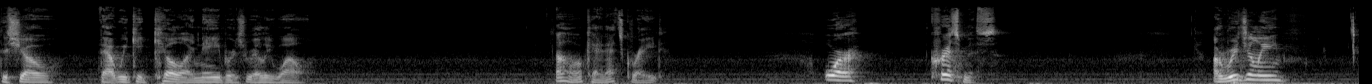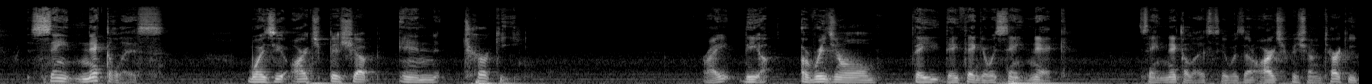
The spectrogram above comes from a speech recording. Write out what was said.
to show that we could kill our neighbors really well. Oh, okay, that's great. Or Christmas. Originally, Saint Nicholas was the archbishop in Turkey. Right? The original they they think it was Saint Nick, Saint Nicholas. It was an archbishop in Turkey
